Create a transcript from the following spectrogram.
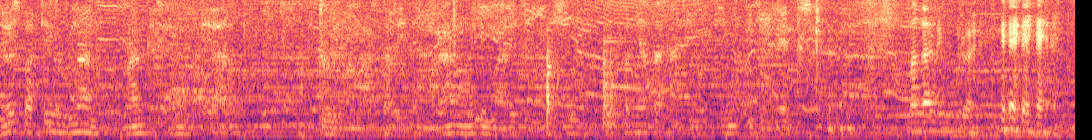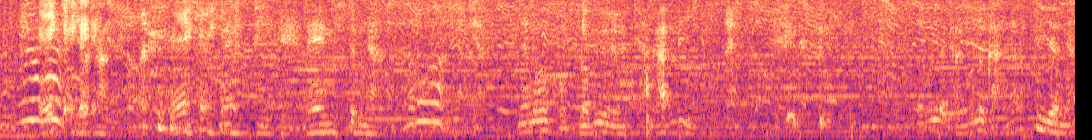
ya sepati ngebilang kan kayak bayar. Duh, master ini mang cuma ada diisi. Ternyata kan diisi di balance mangga liburan di balance ternyata. Dia dia mau goblok ya dia kali tapi lah kamu lu gak ngerti ya nya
